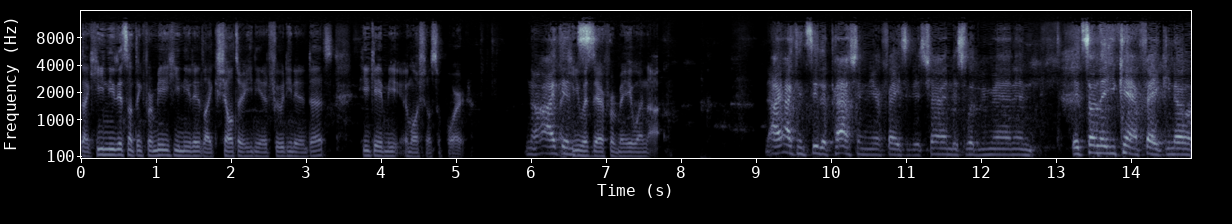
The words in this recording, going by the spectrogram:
Like he needed something for me. He needed like shelter. He needed food. He needed this. He gave me emotional support. No, I can. Like he was there for me when. I, I, I can see the passion in your face. Just sharing this with me, man, and it's something you can't fake. You know,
